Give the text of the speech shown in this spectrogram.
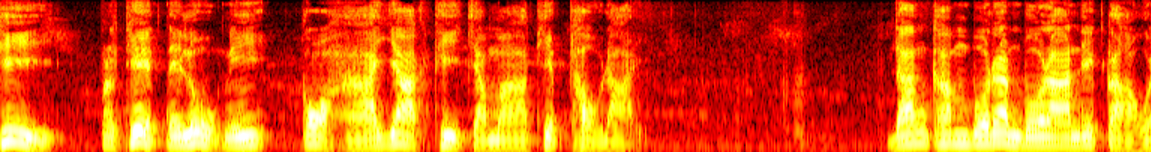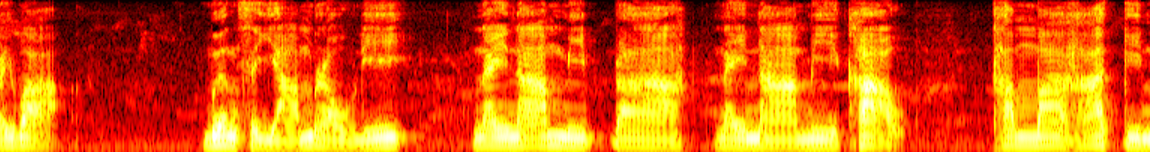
ที่ประเทศในโลกนี้ก็หายากที่จะมาเทียบเท่าได้ ดังคำโบราณโบราณได้กล่าวไว้ว่า เมืองสยามเรานี้ ในน้ำมีปลา ในนามีข้าวทำมาหากิน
